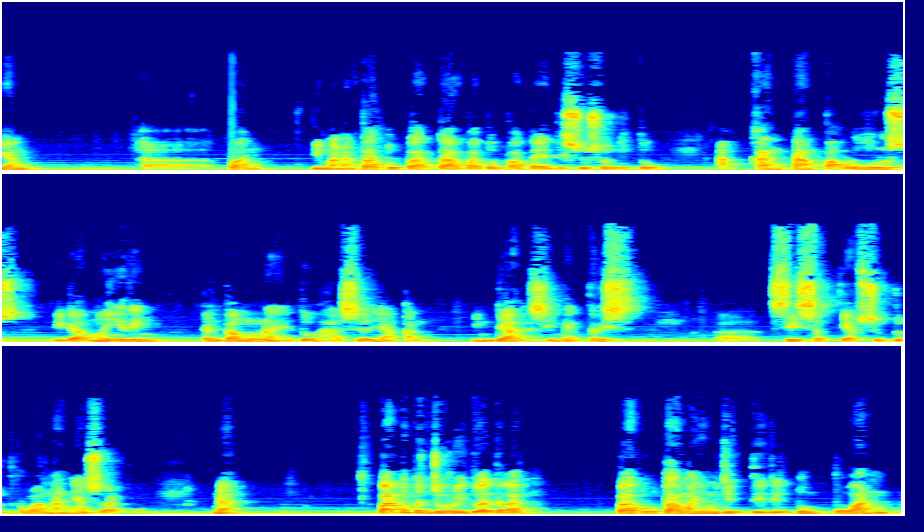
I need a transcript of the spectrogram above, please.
yang uh, di mana batu bata batu bata yang disusun itu akan tampak lurus, tidak miring, dan bangunan itu hasilnya akan indah, simetris uh, di setiap sudut ruangannya, saudaraku. Nah, batu penjuru itu adalah batu utama yang menjadi titik tumpuan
